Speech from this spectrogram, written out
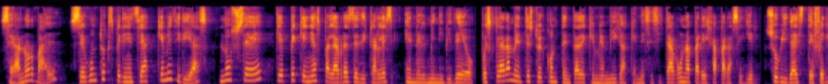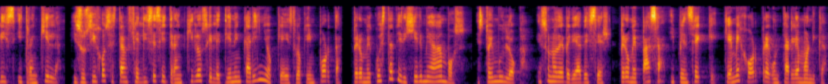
¿Será normal? Según tu experiencia, ¿qué me dirías? No sé qué pequeñas palabras dedicarles en el mini video, pues claramente estoy contenta de que mi amiga, que necesitaba una pareja para seguir su vida, esté feliz y tranquila, y sus hijos están felices y tranquilos y le tienen cariño, que es lo que importa. Pero me cuesta dirigirme a ambos. Estoy muy loca. Eso no debería de ser. Pero me pasa y pensé que qué mejor preguntarle a Mónica.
